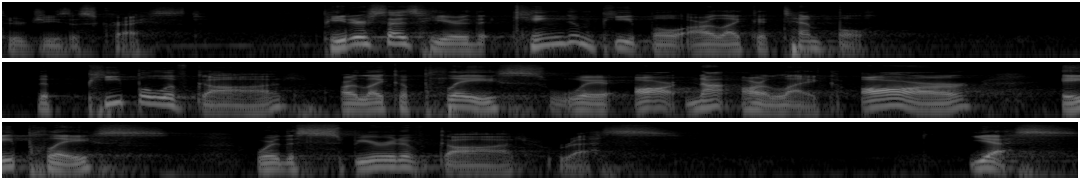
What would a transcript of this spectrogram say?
through Jesus Christ. Peter says here that kingdom people are like a temple. The people of God are like a place where are not are like are a place where the spirit of God rests. Yes,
